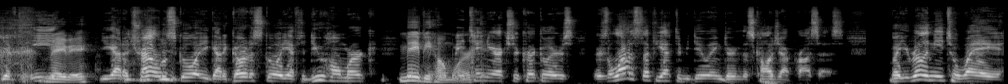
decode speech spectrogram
You have to eat. Maybe. You got to travel to school. You got to go to school. You have to do homework. Maybe homework. Maintain your extracurriculars. There's a lot of stuff you have to be doing during this college app process. But you really need to weigh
